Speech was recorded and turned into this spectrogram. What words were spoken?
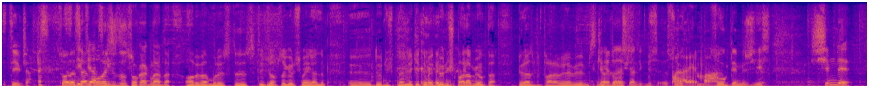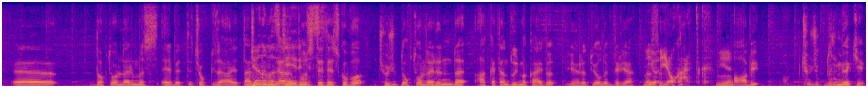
Steve Jobs. Sonra Steve sen Jobs dolaşırsın sokaklarda. Abi ben buraya Steve, Jobs'la görüşmeye geldim. Ee, dönüş memleketime dönüş param yok da biraz bir para verebilir misin? İki arkadaş? Geldik. Biz e, Para soğuk, verin bana. soğuk demirciyiz. Şimdi e, doktorlarımız elbette çok güzel aletler Canımız, ama Bu ciğerimiz. stetoskopu çocuk doktorlarında hakikaten duyma kaybı yaratıyor olabilir ya. Yo- yok artık. Niye? Abi çocuk durmuyor ki.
